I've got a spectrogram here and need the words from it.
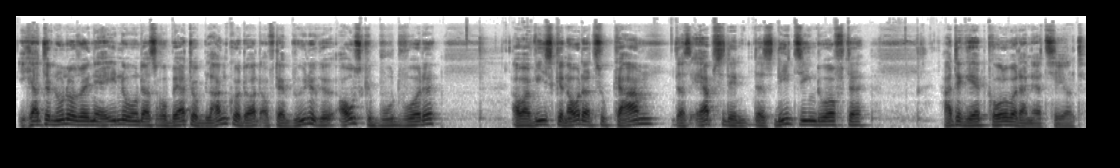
Ich hatte nur noch so in Erinnerung, dass Roberto Blanco dort auf der Bühne ausgebuht wurde. Aber wie es genau dazu kam, dass Erbse den, das Lied singen durfte, hatte Gerd Kolber dann erzählt.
